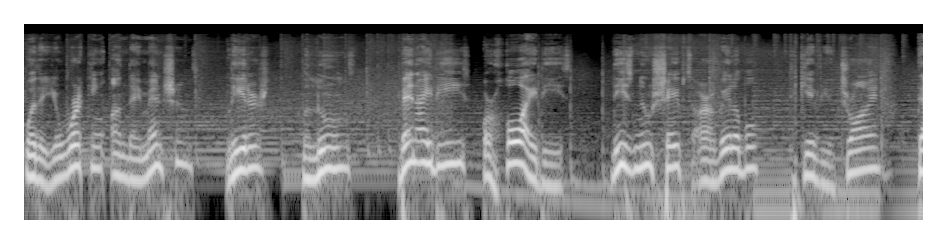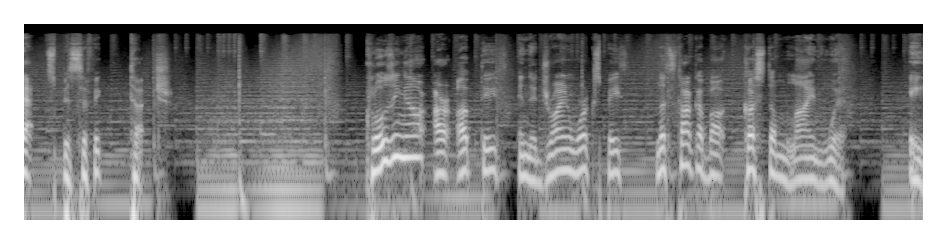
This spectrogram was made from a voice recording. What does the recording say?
Whether you're working on dimensions, leaders, balloons, bend IDs, or hole IDs, these new shapes are available to give you drawing that specific touch. Closing out our updates in the drawing workspace, let's talk about custom line width, a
